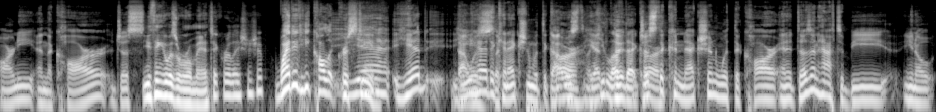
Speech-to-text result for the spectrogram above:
arnie and the car just You think it was a romantic relationship? Why did he call it Christine? Yeah, he had he That was had a the- connection with the car. was Like, yeah, he loved the- that car. just the connection with the car and it doesn't have to be you know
